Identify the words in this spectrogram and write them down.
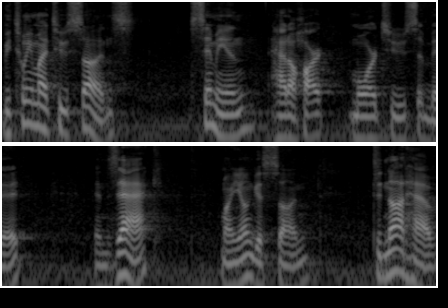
between my two sons, Simeon had a heart more to submit, and Zach, my youngest son, did not have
